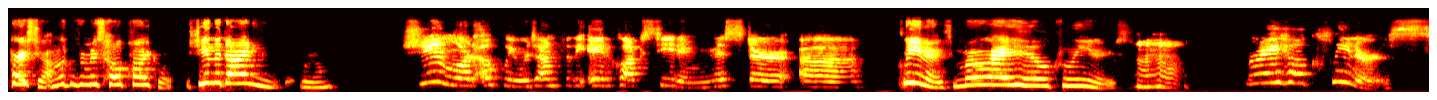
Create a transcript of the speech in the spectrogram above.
Purser, I'm looking for Miss Hope Harcourt. Is she in the dining room? She and Lord Oakley were down for the eight o'clock seating. Mr. Uh, Cleaners, Murray Hill Cleaners. Ray Hill Cleaners.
